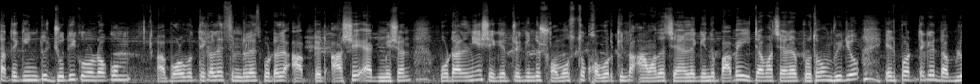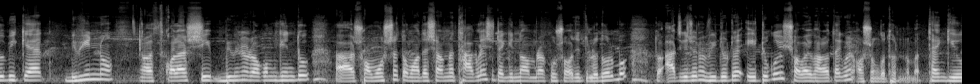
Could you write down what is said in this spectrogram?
সাথে কিন্তু যদি কোনো রকম পরবর্তীকালে সেন্ট্রালাইজ পোর্টালে আপডেট আসে অ্যাডমিশন পোর্টাল নিয়ে, সেক্ষেত্রে কিন্তু সমস্ত খবর কিন্তু আমাদের চ্যানেলে কিন্তু পাবে। এটা আমার চ্যানেলের প্রথম ভিডিও এরপর থেকে ডাব্লিউবি ক্যাক বিভিন্ন স্কলারশিপ বিভিন্ন রকম কিন্তু সমস্যা তোমাদের সামনে থাকলে সেটা কিন্তু আমরা খুব সহজে তুলে ধরবো। তো আজকের জন্য ভিডিওটা এইটুকুই। সবাই ভালো থাকবেন। অসংখ্য ধন্যবাদ। থ্যাংক ইউ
